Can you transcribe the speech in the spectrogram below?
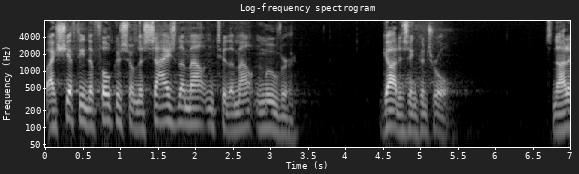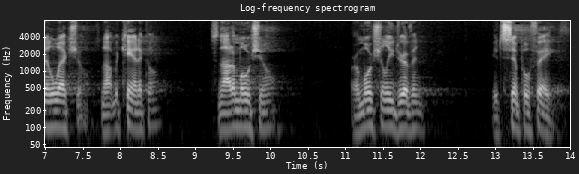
By shifting the focus from the size of the mountain to the mountain mover. God is in control. It's not intellectual, it's not mechanical, it's not emotional or emotionally driven. It's simple faith,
